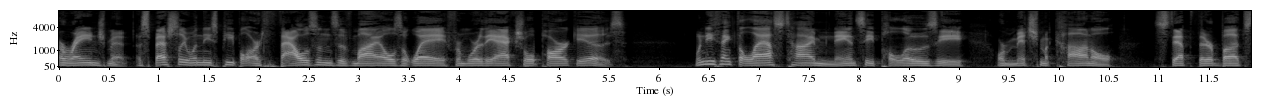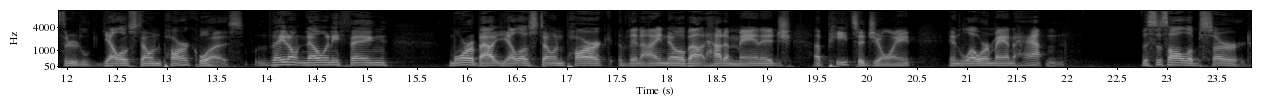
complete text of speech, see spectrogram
arrangement, especially when these people are thousands of miles away from where the actual park is. When do you think the last time Nancy Pelosi or Mitch McConnell stepped their butts through Yellowstone Park was? They don't know anything more about Yellowstone Park than I know about how to manage a pizza joint in lower Manhattan. This is all absurd.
